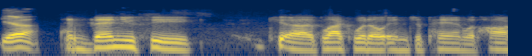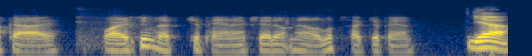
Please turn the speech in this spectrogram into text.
Yeah. and then you see uh, Black Widow in Japan with Hawkeye. Or I assume that's Japan. Actually, I don't know. It looks like Japan. Yeah.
